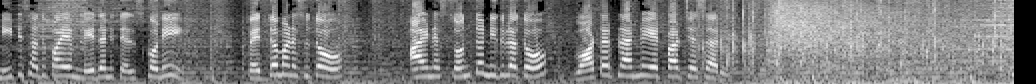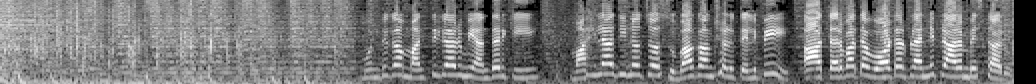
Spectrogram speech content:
నీటి సదుపాయం లేదని తెలుసుకొని పెద్ద మనసుతో ఆయన సొంత నిధులతో వాటర్ ప్లాన్ను ఏర్పాటు చేశారు. ముందుగా మంత్రి గారు మీ అందరికీ మహిళా దినోత్సవ శుభాకాంక్షలు తెలిపి ఆ తర్వాత వాటర్ ప్లాన్ని ప్రారంభిస్తారు.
